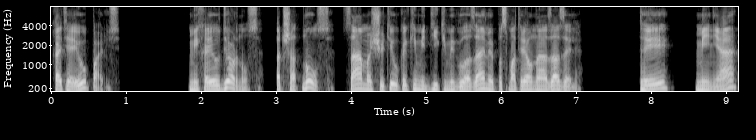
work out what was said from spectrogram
хотя и упарюсь». Михаил дернулся, отшатнулся, сам ощутил, какими дикими глазами посмотрел на Азазеля. «Ты? Меня?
